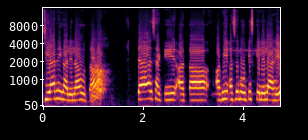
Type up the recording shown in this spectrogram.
जी आर निघालेला होता. त्यासाठी आता आम्ही असं नोटीस केलेलं आहे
